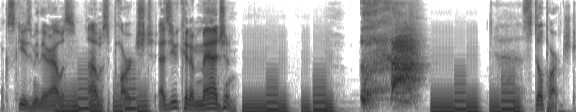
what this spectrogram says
Excuse me there. I was I was parched, as you can imagine. Still parched.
